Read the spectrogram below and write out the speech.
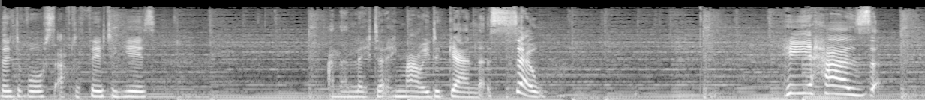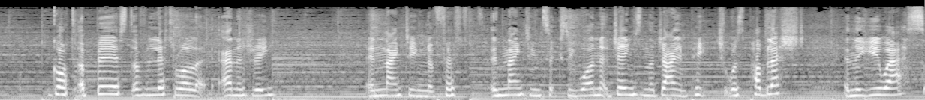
They divorced after 30 years, and then later he married again. So he has got a burst of literal energy. In 1950 in 1961, James and the Giant Peach was published in the US,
